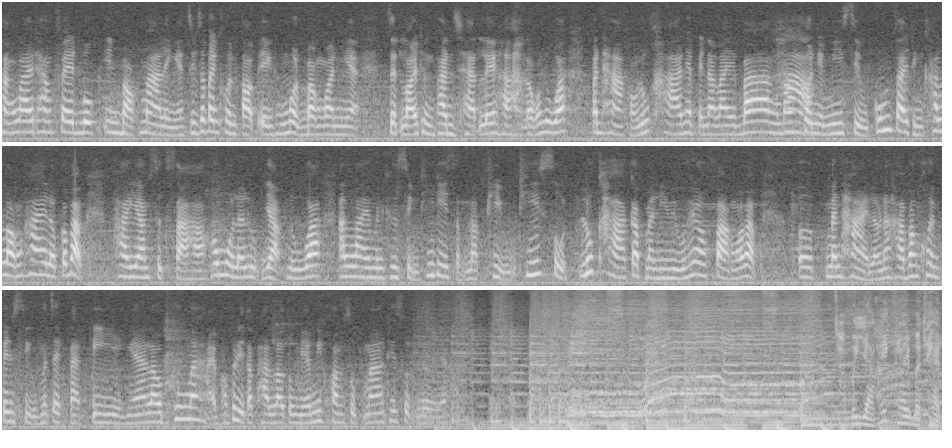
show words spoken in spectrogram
ทั้งไลน์ทั้ง Facebook inbox มาอะไรเงี้ยจิ๊บจะเป็นคนตอบเองทั้งหมดบางวันเนี่ย700ถึงพันแชทเลยค่ะ เราก็รู้ว่าปัญหาของลูกค้าเนี่ยเป็นอะไรบ้าง บางคนเนี่ยมีสิวกุ้มใจถึงขั้นร้องไห้ แล้วก็แบบพยายามศึกษาหาข้อมูลแล้วอยากรู้ว่าอะไรมันคือสิ่งที่ดีสำหรับผิวที่สุดลูกค้ากลับมารีวิวให้เราฟังว่าแบบเออมันหายแล้วนะคะ บางคนเป็นสิวมาเจ็ดแปดปีอย่างเงี้ยเราเพิ่งมาหายเพราะผลิตภัณฑ์เราตรงเนี้ยมีความสุขมากที่สุดเลยอะ ไม่อยากให้ใครมาแทน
